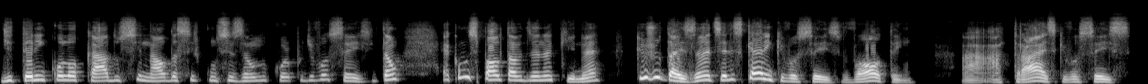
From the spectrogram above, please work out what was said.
de terem colocado o sinal da circuncisão no corpo de vocês. Então, é como o Paulo estava dizendo aqui, né? Que os judaizantes, eles querem que vocês voltem atrás, que vocês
